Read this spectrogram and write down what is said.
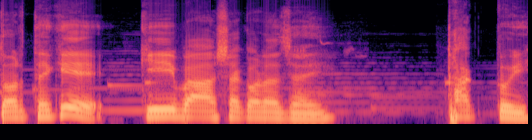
তোর থেকে কি বা আশা করা যায়? থাক তুই।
